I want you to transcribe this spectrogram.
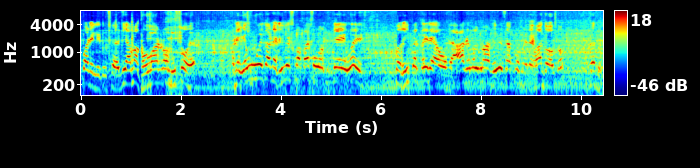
ઉપાડી લીધું છે. હજી આમાં ઘઉંવારનો ડૂસો છે. અને એવું હોય તો આને રિવેસમાં પાછું કે હોય તો રિપેર કરી રહ્યા આવો છે. આ લેવલમાં રિવેસ આપવો મને કંઈ વાંધો આવતો નથી.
